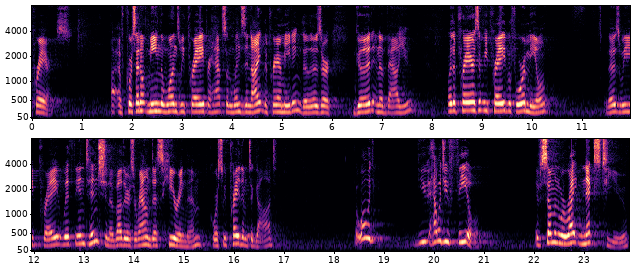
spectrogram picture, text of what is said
prayers? Uh, of course, I don't mean the ones we pray perhaps on Wednesday night in the prayer meeting, though those are good and of value or the prayers that we pray before a meal. Those we pray with the intention of others around us hearing them. Of course, we pray them to God. But what would you how would you feel if someone were right next to you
